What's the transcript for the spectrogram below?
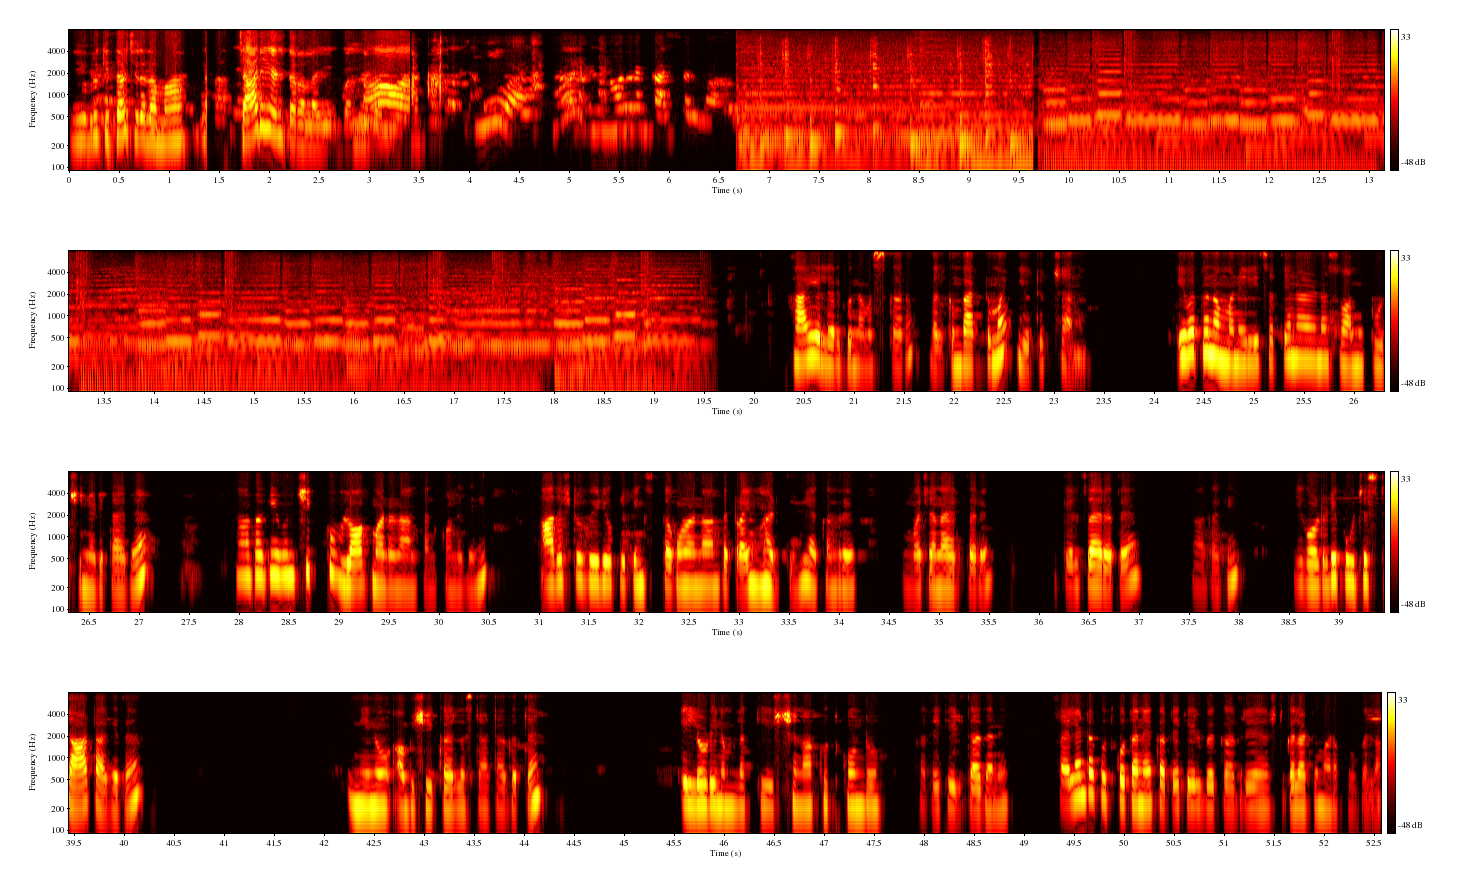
ಇಬ್ರು ಕಿತ್ತಾಡ್ಸಿರಲ್ಲಮ್ಮ? ಚಾಡಿ ಹೇಳ್ತಾರಲ್ಲ ಇವ್ರು ಬಂದು. ಹಾಯ್ ಎಲ್ಲರಿಗೂ ನಮಸ್ಕಾರ. Welcome back to my YouTube channel ಇವತ್ತು ನಮ್ಮ ಮನೆಯಲ್ಲಿ ಸತ್ಯನಾರಾಯಣ ಸ್ವಾಮಿ ಪೂಜೆ ನಡೀತಾ ಇದೆ. ಹಾಗಾಗಿ ಒಂದು ಚಿಕ್ಕ ವ್ಲಾಗ್ ಮಾಡೋಣ ಅಂತ ಅನ್ಕೊಂಡಿದ್ದೀನಿ ಆದಷ್ಟು ವಿಡಿಯೋ ಕ್ಲಿಪ್ಪಿಂಗ್ಸ್ ತಗೊಳ್ಳೋಣ ಅಂತ ಟ್ರೈ ಮಾಡ್ತೀನಿ, ಯಾಕಂದ್ರೆ ತುಂಬ ಜನ ಇರ್ತಾರೆ, ಕೆಲಸ ಇರುತ್ತೆ. ಹಾಗಾಗಿ ಈಗ ಆಲ್ರೆಡಿ ಪೂಜೆ ಸ್ಟಾರ್ಟ್ ಆಗಿದೆ. ಇನ್ನೇನು ಅಭಿಷೇಕ ಎಲ್ಲ ಸ್ಟಾರ್ಟ್ ಆಗುತ್ತೆ. ಇಲ್ಲಿ ನೋಡಿ ನಮ್ಮ ಲಕ್ಕಿ ಎಷ್ಟು ಚೆನ್ನಾಗಿ ಕುತ್ಕೊಂಡು ಕತೆ ಕೇಳ್ತಾ ಇದ್ದಾನೆ. ಸೈಲೆಂಟ್ ಆಗಿ ಕುತ್ಕೋತಾನೆ, ಕತೆ ಕೇಳ್ಬೇಕಾದ್ರೆ ಅಷ್ಟು ಗಲಾಟೆ ಮಾಡಕ್ ಹೋಗಲ್ಲ.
